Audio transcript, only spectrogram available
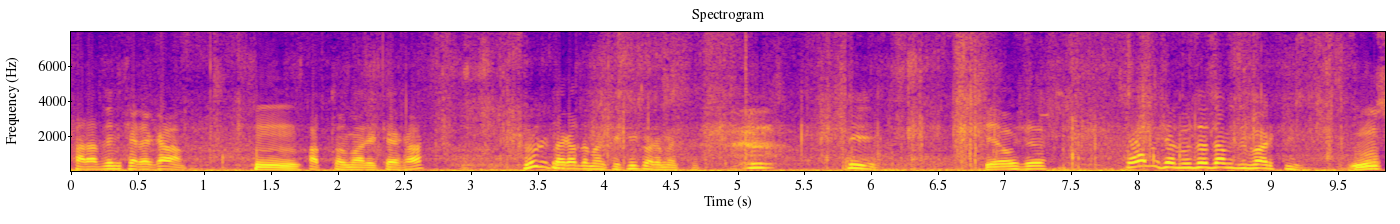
সারাদিন খেলে কাম হুম। আত্মর মারি টাকা। শুরু টাকা তো মানছে কি করে মানছে কি? কে বুঝে রোজের দাম দিব আর কি। রুস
